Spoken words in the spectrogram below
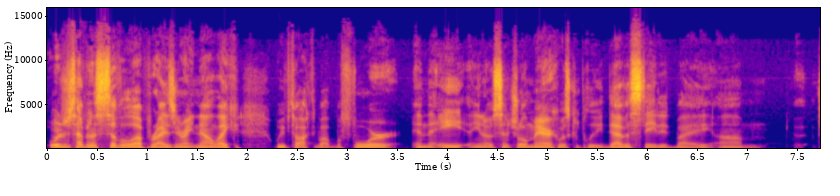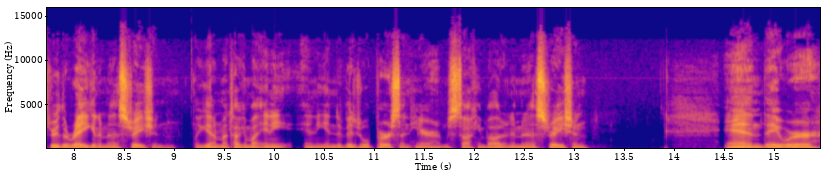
We're just having a civil uprising right now. Like we've talked about before in the eight you know central america was completely devastated by um, through the reagan administration. Again i'm not talking about any any individual person here. I'm just talking about an administration. And they were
